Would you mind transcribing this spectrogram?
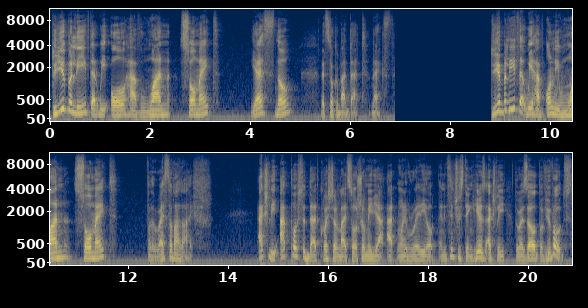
Do you believe that we all have one soulmate? Yes? No? Let's talk about that next. Do you believe that we have only one soulmate for the rest of our life? Actually, I posted that question on my social media at One Radio, and it's interesting. Here's actually the result of your votes.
